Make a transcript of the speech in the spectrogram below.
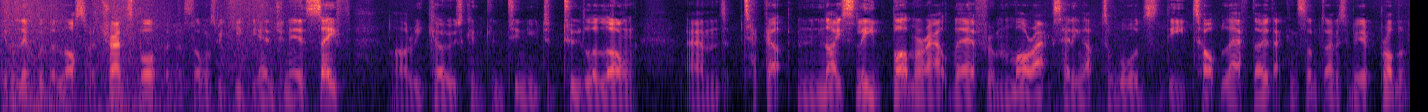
We can live with the loss of a transport, but as long as we keep the engineers safe, our ecos can continue to toodle along and tech up nicely. Bomber out there from Morax heading up towards the top left though. That can sometimes be a problem.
